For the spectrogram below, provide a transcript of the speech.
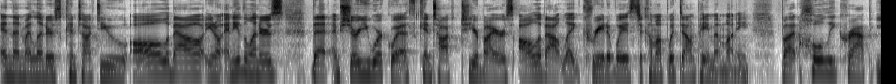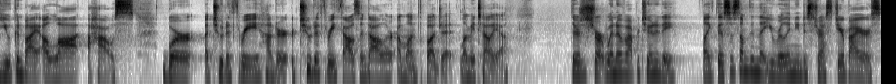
and then my lenders can talk to you all about, you know, any of the lenders that I'm sure you work with can talk to your buyers all about like creative ways to come up with down payment money. But holy crap, you can buy a lot a house where a two to three hundred or two to three thousand dollar a month budget. Let me tell you, there's a short window of opportunity. Like this is something that you really need to stress to your buyers.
